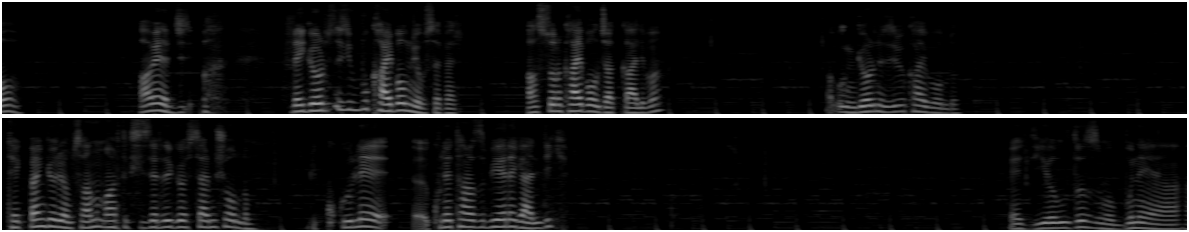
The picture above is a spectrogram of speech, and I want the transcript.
o. Abi c- ve gördüğünüz gibi bu kaybolmuyor bu sefer. Az sonra kaybolacak galiba. Bugün gördüğünüz gibi kayboldu. Tek ben görüyorum sandım artık sizlere de göstermiş oldum. Bir kule kule tarzı bir yere geldik. Evet yıldız mı bu ne ya?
